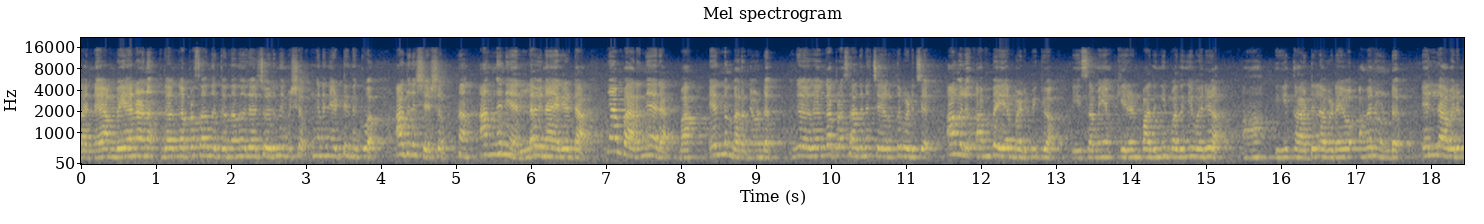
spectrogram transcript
തന്നെ അമ്പയ്യാനാണ് ഗംഗാപ്രസാദ് നിൽക്കുന്നതെന്ന് വിചാരിച്ച ഒരു നിമിഷം ഇങ്ങനെ ഞെട്ടി നിൽക്കുക അതിനുശേഷം "ഹ, അങ്ങനെയല്ല വിനായകേട്ടാ ഞാൻ പറഞ്ഞുതരാം. വാ എന്നും പറഞ്ഞുകൊണ്ട് ഗംഗാപ്രസാദിനെ ചേർത്ത് പിടിച്ച് അവൽ അമ്പയ്യാൻ പഠിപ്പിക്കുക ഈ സമയം കിരൺ പതുങ്ങി പതുങ്ങി വരിക. ആ ഈ കാട്ടിൽ അവിടെയോ? അവനുണ്ട്. എല്ലാവരും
